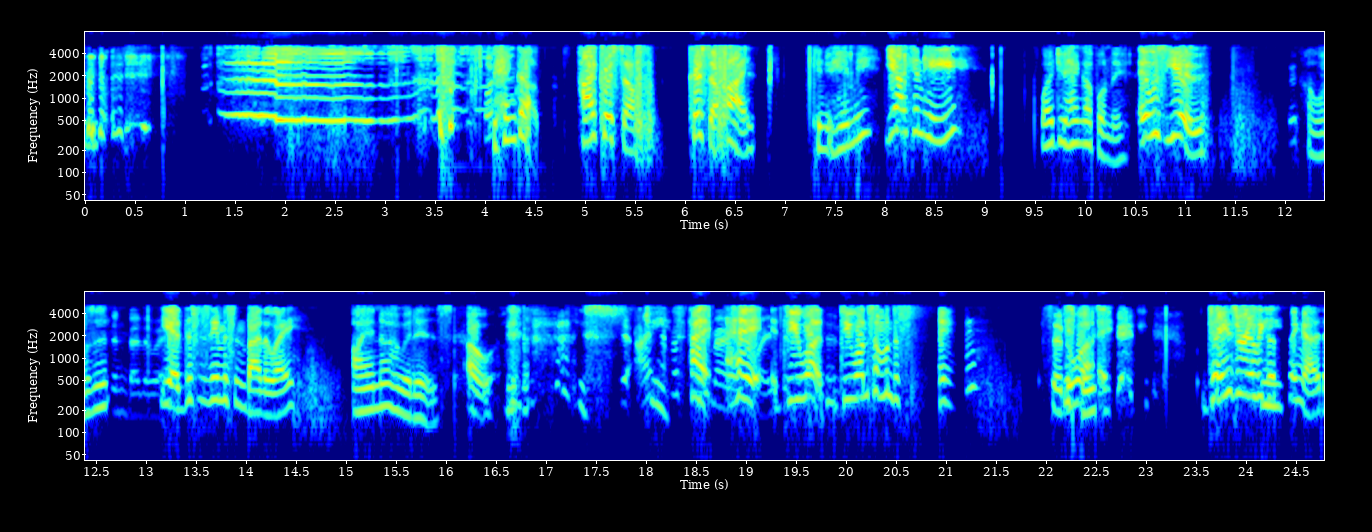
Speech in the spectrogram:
You hanged up. Hi, Christoph. Christoph, hi. Can you hear me? Yeah, I can hear you. Why'd you hang up on me? It was you. How oh, was it? By. Yeah, this is Emerson, by the way. I know who it is. Oh. Yeah, I Jeez. have a Hey, hey, do you want do you want someone to sing? So do Yes, I. Jane's a really good singer.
